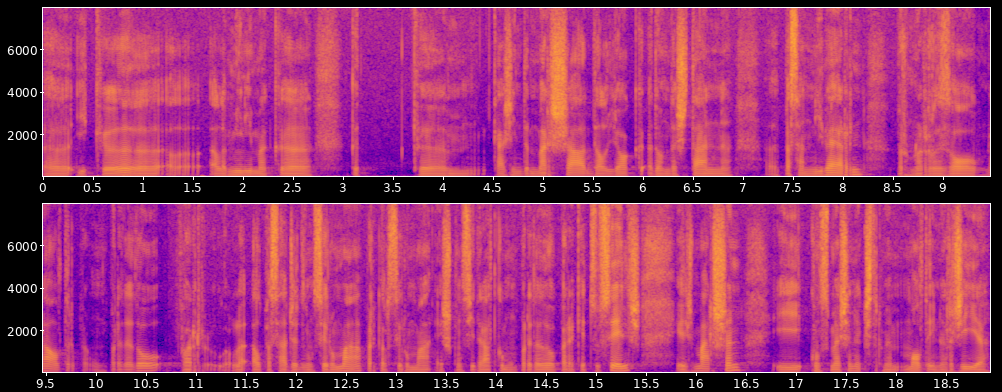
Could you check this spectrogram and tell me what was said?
eh, i que eh, a la mínima que, que que, que hagin de marxar del lloc on estan eh, passant l'hivern per una raó o una altra, per un predador, per el passatge d'un ser humà, perquè el ser humà és considerat com un predador per aquests ocells, ells marxen i consumeixen extremament molta energia.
